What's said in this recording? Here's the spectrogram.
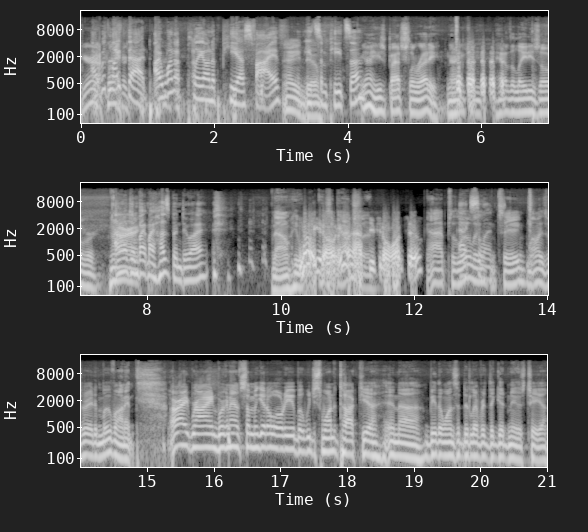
You're I a would like that. I want to play on a PS5 Yeah, you and do. eat some pizza. Yeah, he's bachelorette. Now you can have the ladies over. I don't have to invite my husband, do I? No, he No, won't. you don't. You don't have to if you don't want to. Absolutely. Excellent. See, always ready to move on it. All right, Ryan, we're going to have someone get a hold of you, but we just want to talk to you and uh, be the ones that delivered the good news to you.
